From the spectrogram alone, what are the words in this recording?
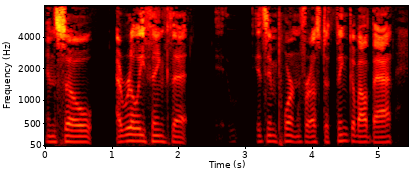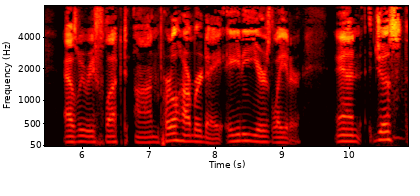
And so, I really think that it's important for us to think about that as we reflect on Pearl Harbor Day 80 years later. And just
